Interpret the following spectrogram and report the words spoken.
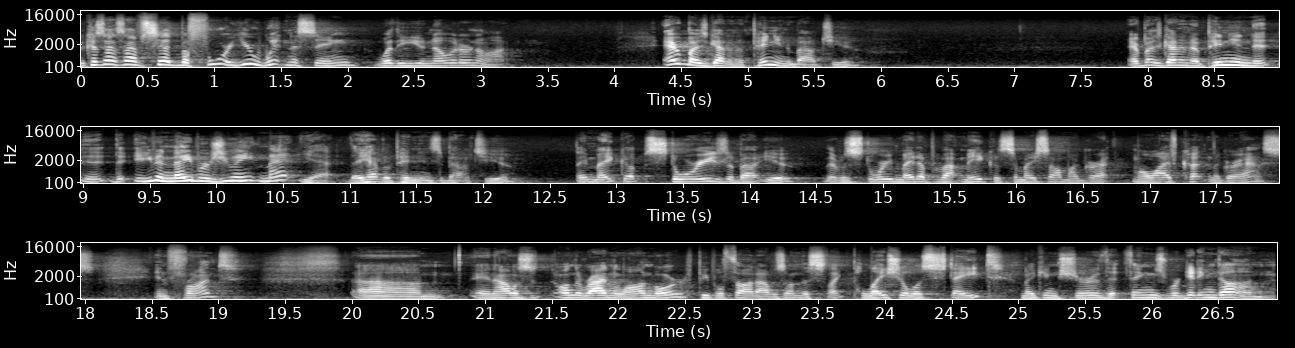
Because as I've said before, you're witnessing whether you know it or not. Everybody's got an opinion about you. Everybody's got an opinion that, that, even neighbors you ain't met yet, they have opinions about you. They make up stories about you. There was a story made up about me because somebody saw my, gra- my wife cutting the grass in front. Um, and I was on the riding lawnmower. People thought I was on this like palatial estate, making sure that things were getting done.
